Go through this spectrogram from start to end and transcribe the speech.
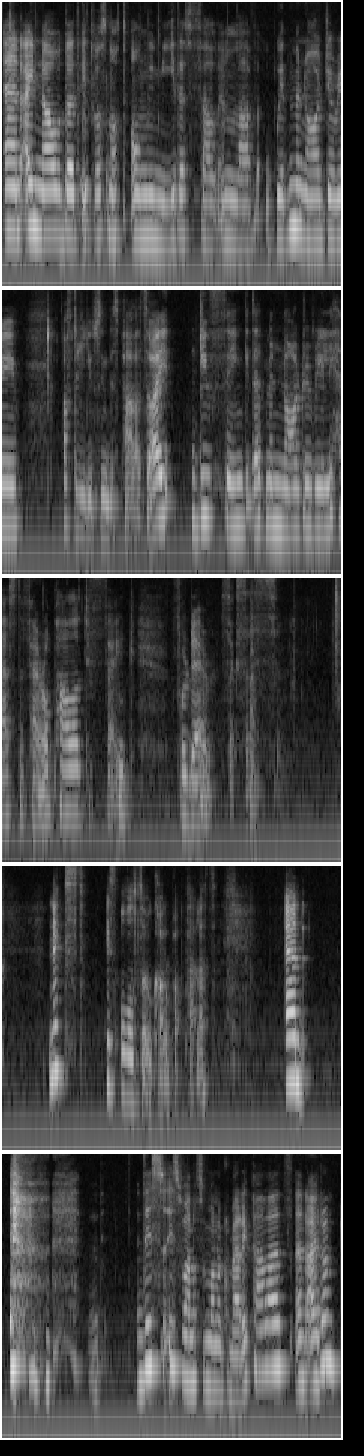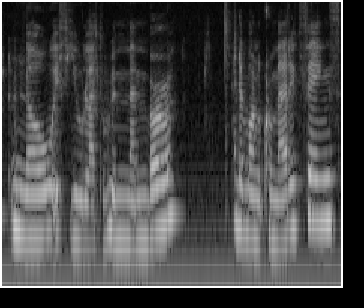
And I know that it was not only me that fell in love with Menagerie after using this palette. So I do think that Menagerie really has the Feral palette to thank for their success. Next is also Colourpop palette. And this is one of the monochromatic palettes and I don't know if you like remember the monochromatic things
